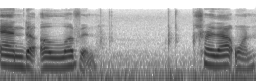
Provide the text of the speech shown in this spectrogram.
and eleven. Try that one.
